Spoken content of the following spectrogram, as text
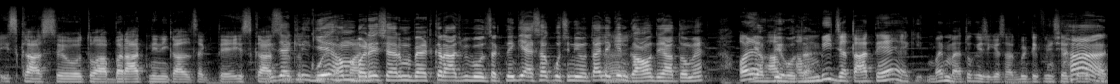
इस कास्ट से हो तो आप बारात नहीं निकाल सकते इस कास्ट से तो ये हम बड़े शहर में बैठकर आज भी बोल सकते हैं कि ऐसा कुछ नहीं होता है लेकिन गाँव देहातों में और अब भी होता हम भी जताते हैं कि भाई मैं तो किसी के साथ भी टिफ़िन शेयर हाँ। हूँ।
